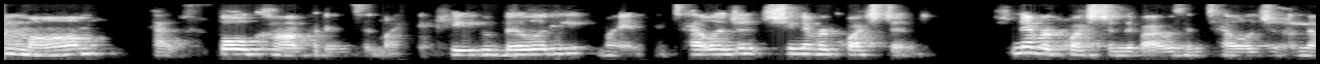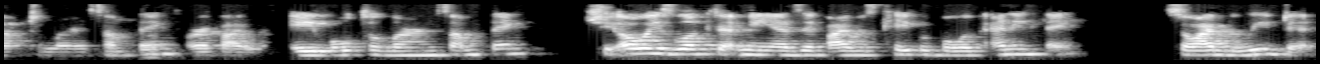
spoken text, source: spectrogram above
mom had full confidence in my capability, my intelligence. She never questioned. She never questioned if I was intelligent enough to learn something or if I was able to learn something. She always looked at me as if I was capable of anything. So I believed it.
